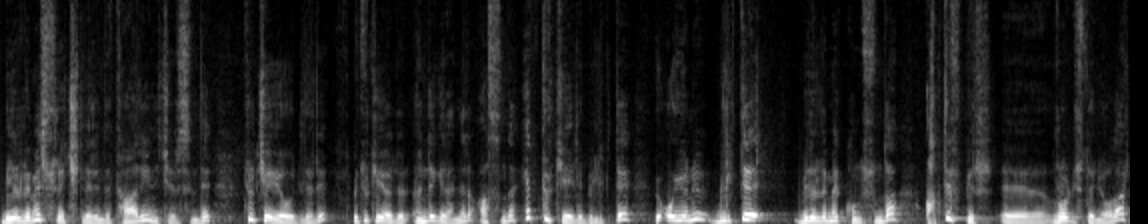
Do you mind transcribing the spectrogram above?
belirleme süreçlerinde, tarihin içerisinde Türkiye Yahudileri ve Türkiye Yahudilerin önde gelenleri aslında hep Türkiye ile birlikte ve o yönü birlikte belirlemek konusunda aktif bir e, rol üstleniyorlar.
